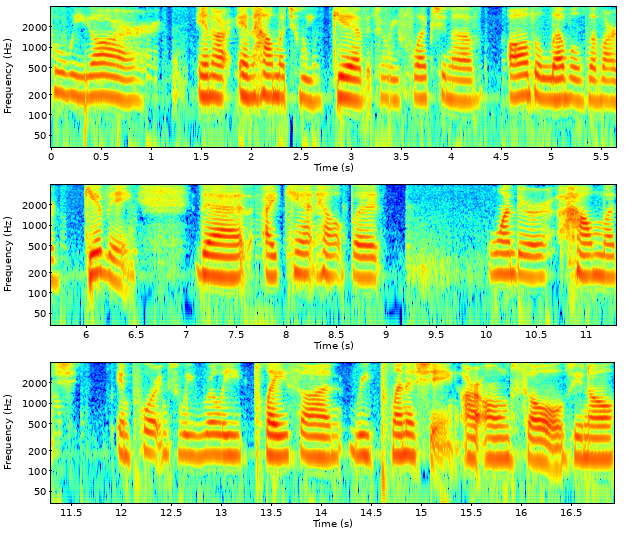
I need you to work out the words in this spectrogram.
who we are in our in how much we give. It's a reflection of all the levels of our giving that i can't help but wonder how much importance we really place on replenishing our own souls, you know,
